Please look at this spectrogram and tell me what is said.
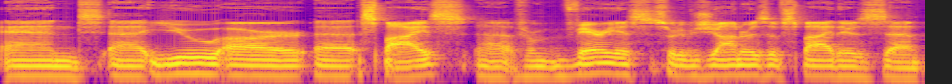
and uh, you are uh, spies uh, from various sort of genres of spy. There's, uh,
